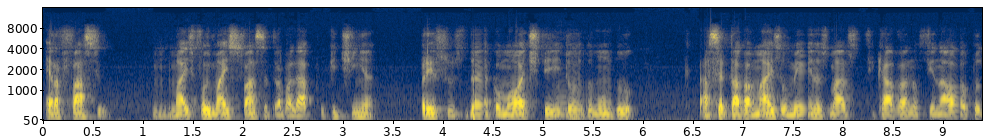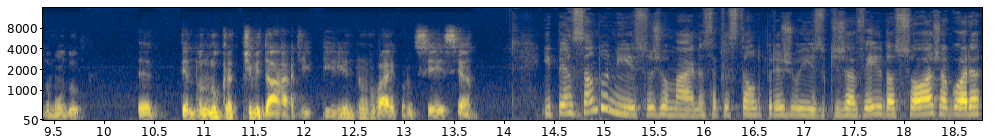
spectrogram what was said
Era fácil, mas foi mais fácil trabalhar porque tinha preços da commodity e todo mundo acertava mais ou menos, mas ficava no final todo mundo é, tendo lucratividade. E não vai acontecer esse ano. E pensando nisso, Gilmar, nessa questão do prejuízo que já veio da soja, agora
